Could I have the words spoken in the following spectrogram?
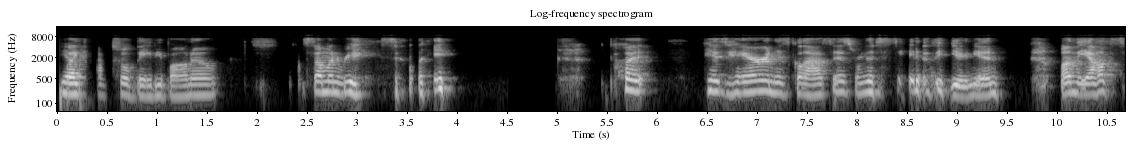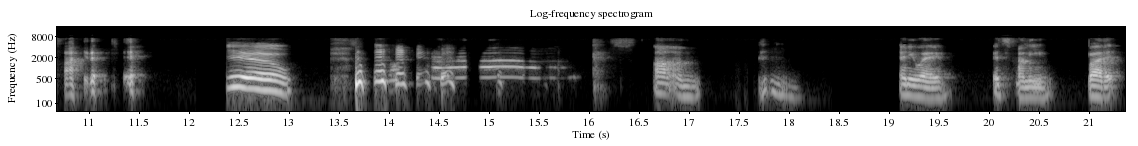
Yeah. Like actual baby Bono someone recently put his hair and his glasses from the State of the Union on the outside of it. Ew. um. Anyway, it's funny, but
